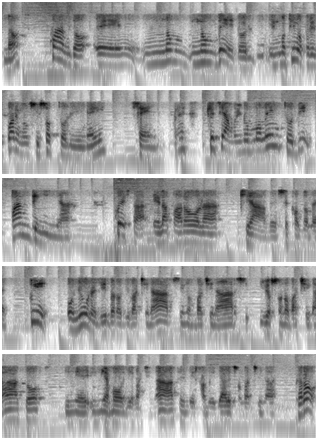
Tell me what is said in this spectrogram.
no? Quando eh, non, non vedo il, il motivo per il quale non si sottolinei sempre che siamo in un momento di pandemia. Questa è la parola chiave, secondo me. Qui ognuno è libero di vaccinarsi, non vaccinarsi. Io sono vaccinato, i miei, mia moglie è vaccinata, i miei familiari sono vaccinati. Però,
